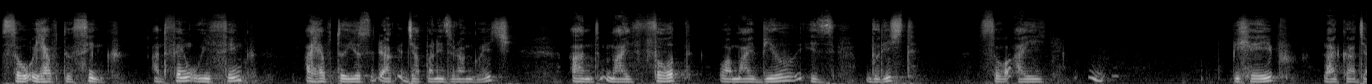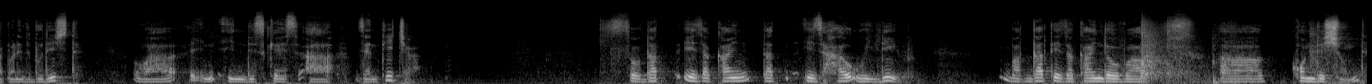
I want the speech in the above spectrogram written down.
So we have to think. And when we think, I have to use Japanese language, and my thought or my view is Buddhist. So I behave like a Japanese Buddhist, or in, in this case, a Zen teacher. So that is a kind. That is how we live. But that is a kind of uh, uh, conditioned.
